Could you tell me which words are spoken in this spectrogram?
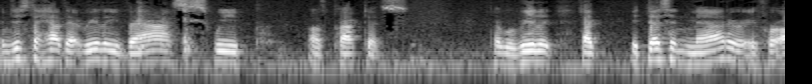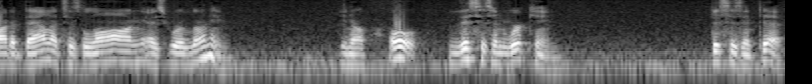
and just to have that really vast sweep of practice that we're really, like, it doesn't matter if we're out of balance as long as we're learning. You know, oh, this isn't working. This isn't it.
